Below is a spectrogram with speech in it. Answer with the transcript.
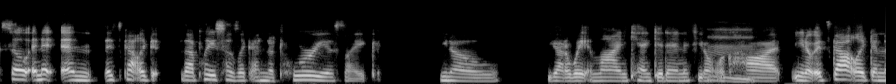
so and it and it's got like that place has like a notorious like, you know, you got to wait in line, can't get in if you don't look Hmm. hot. You know, it's got like an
